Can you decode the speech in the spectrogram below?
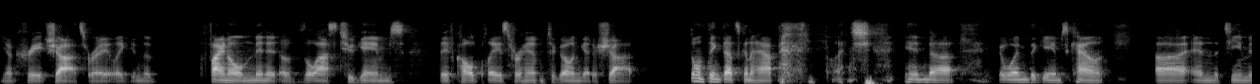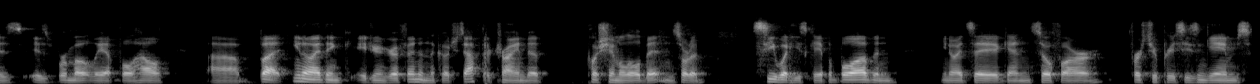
you know create shots, right? Like in the final minute of the last two games, they've called plays for him to go and get a shot. Don't think that's going to happen much in uh, when the games count uh, and the team is is remotely at full health. Uh, but you know, I think Adrian Griffin and the coach staff they're trying to push him a little bit and sort of see what he's capable of. And you know, I'd say again, so far, first two preseason games,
